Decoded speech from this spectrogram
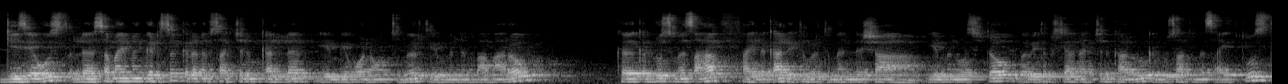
ጊዜ ውስጥ ለሰማይ መንገድ ስንቅ ለነፍሳችንም ቀለብ የሚሆነውን ትምህርት የምንማማረው ከቅዱስ መጽሐፍ ኃይለ ቃል የትምህርት መነሻ የምንወስደው በቤተ ክርስቲያናችን ካሉ ቅዱሳት መጻሕፍት ውስጥ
